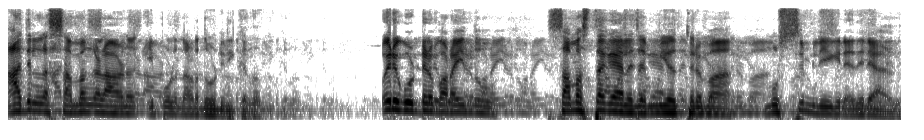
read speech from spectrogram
അതിനുള്ള ശ്രമങ്ങളാണ് ഇപ്പോൾ നടന്നുകൊണ്ടിരിക്കുന്നത്. ഒരു കൂട്ടർ പറയുന്നു സമസ്ത കേരള ജമിയത്തുരുമ മുസ്ലിം ലീഗിനെതിരാണ്.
